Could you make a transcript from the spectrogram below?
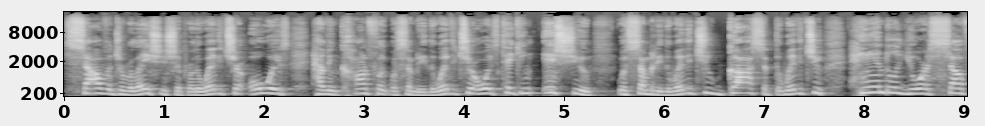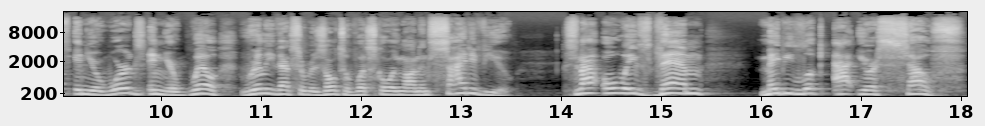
salvage a relationship or the way that you're always having conflict with somebody, the way that you're always taking issue with somebody, the way that you gossip, the way that you handle yourself in your words, in your will, really that's a result of what's going on inside of you. It's not always them. Maybe look at yourself.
